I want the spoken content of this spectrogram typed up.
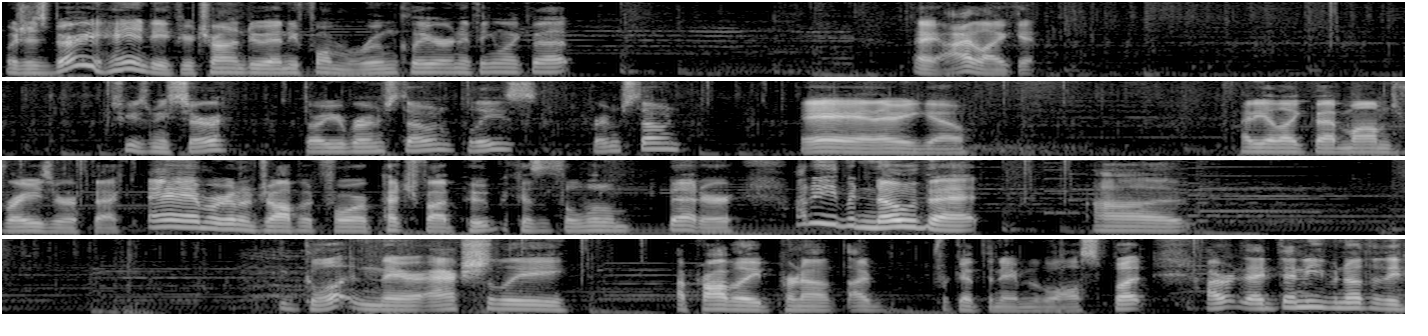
which is very handy if you're trying to do any form of room clear or anything like that. Hey, I like it. Excuse me, sir. Throw your brimstone, please. Brimstone? Hey, there you go. How do you like that mom's razor effect? And we're going to drop it for petrified poop because it's a little better. I didn't even know that uh, glutton there actually I probably pronounce I forget the name of the boss, but I, I, didn't even know that they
